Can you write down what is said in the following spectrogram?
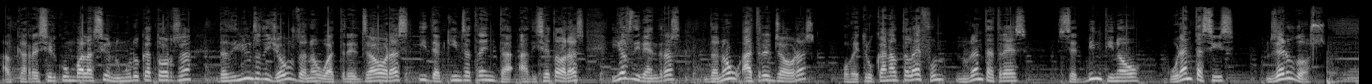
al carrer Circunvalació número 14, de dilluns a dijous de 9 a 13 hores i de 15 a 30 a 17 hores i els divendres de 9 a 13 hores o bé trucant al telèfon 93 729 46 02.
